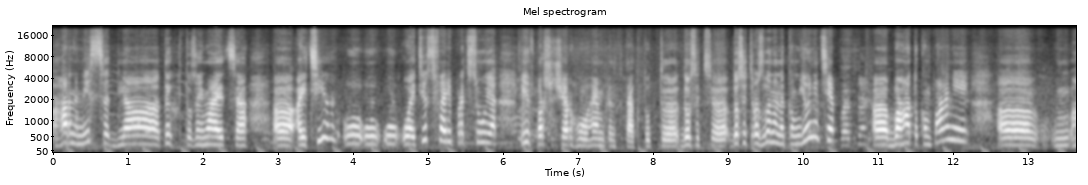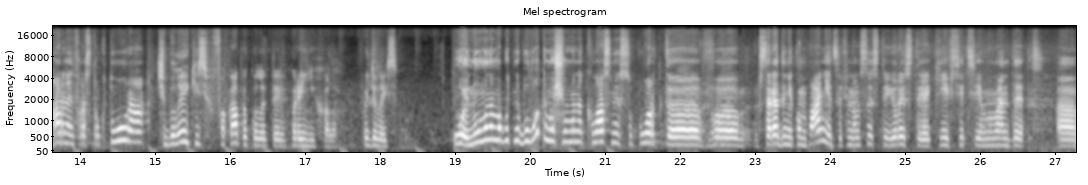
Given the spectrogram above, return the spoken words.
гарне місце для тих, хто займається е, IT, у, у, у it сфері працює, і в першу чергу гемблінг. Так, тут е, досить, е, досить розвинене ком'юніті, е, багато компаній, е, гарна інфраструктура. Чи були якісь факапи, коли ти переїхала? Поділись. Ой, ну у мене, мабуть, не було, тому що у мене класний супорт е, в всередині компанії. Це фінансисти, юристи, які всі ці моменти е,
